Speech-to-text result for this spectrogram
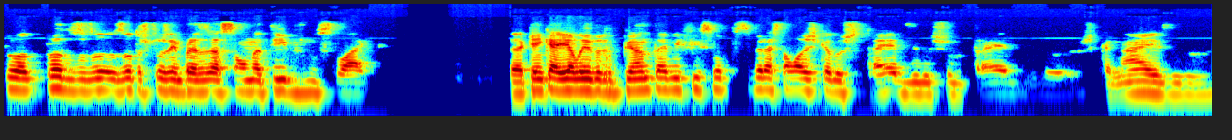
to, todas as outras pessoas da empresa já são nativos no Slack, eh, quem cai ali de repente é difícil perceber esta lógica dos threads e dos subthreads, dos canais e dos.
